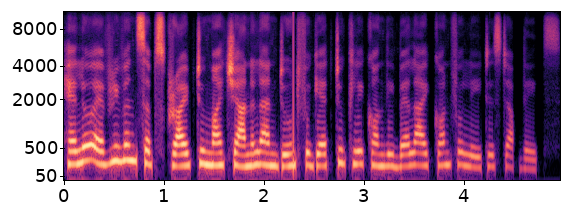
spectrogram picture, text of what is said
Hello everyone subscribe to my channel and don't forget to click on the bell icon for latest updates.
